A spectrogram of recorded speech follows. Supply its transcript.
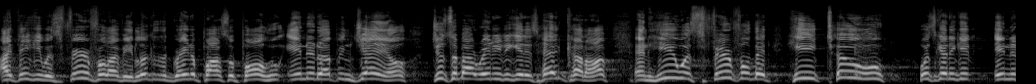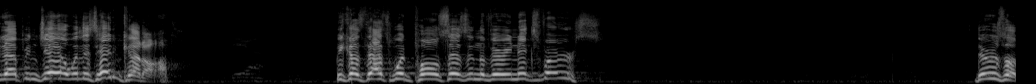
I think he was fearful of. He looked at the great apostle Paul, who ended up in jail, just about ready to get his head cut off, and he was fearful that he too was going to get ended up in jail with his head cut off. Because that's what Paul says in the very next verse. There's a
